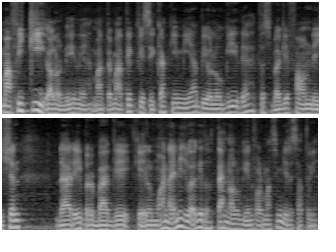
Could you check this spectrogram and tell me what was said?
mafiki kalau di ini ya, matematik, fisika, kimia, biologi ya, itu sebagai foundation dari berbagai keilmuan. Nah ini juga gitu teknologi informasi menjadi satunya.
